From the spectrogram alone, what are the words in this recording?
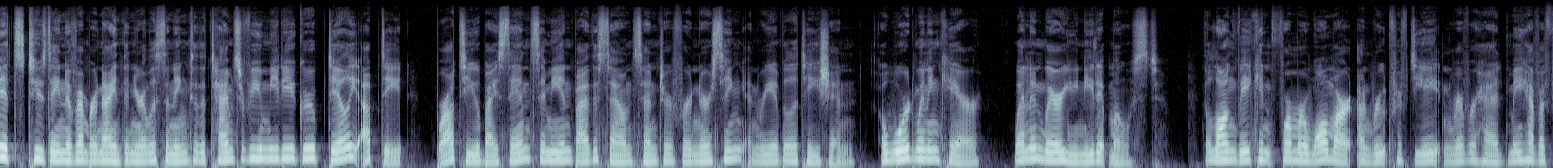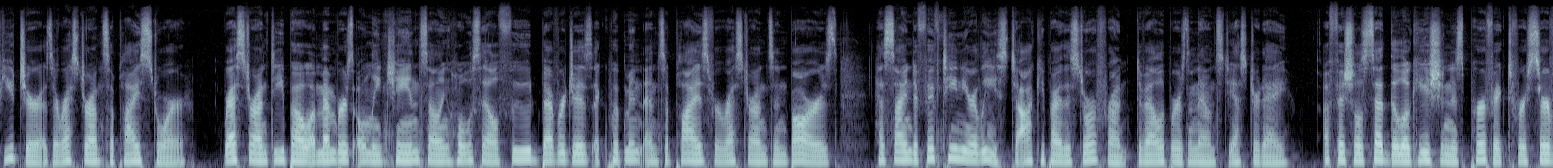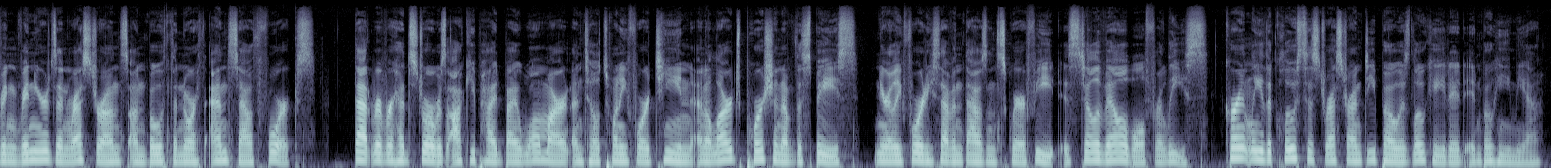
It's Tuesday, November 9th, and you're listening to the Times Review Media Group Daily Update, brought to you by San Simeon by the Sound Center for Nursing and Rehabilitation. Award winning care, when and where you need it most. The long vacant former Walmart on Route 58 in Riverhead may have a future as a restaurant supply store. Restaurant Depot, a members only chain selling wholesale food, beverages, equipment, and supplies for restaurants and bars, has signed a 15 year lease to occupy the storefront, developers announced yesterday. Officials said the location is perfect for serving vineyards and restaurants on both the North and South Forks. That Riverhead store was occupied by Walmart until 2014, and a large portion of the space, nearly 47,000 square feet, is still available for lease. Currently, the closest restaurant depot is located in Bohemia.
